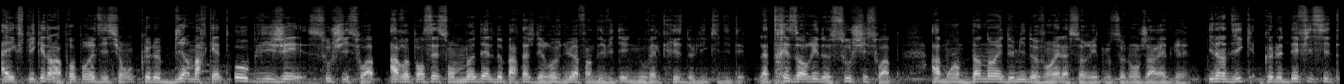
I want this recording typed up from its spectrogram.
a expliqué dans la proposition que le bear market obligeait SushiSwap à repenser son modèle de partage des revenus afin d'éviter une nouvelle crise de liquidité. La trésorerie de SushiSwap a moins d'un an et demi devant elle à ce rythme selon Jared Gray. Il indique que le déficit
